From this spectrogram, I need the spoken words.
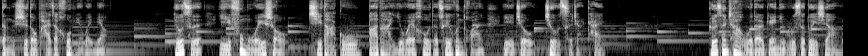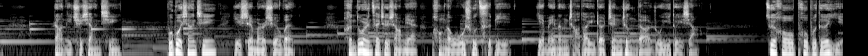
等事都排在后面为妙。由此，以父母为首。七大姑八大姨为后的催婚团也就就此展开，隔三差五的给你物色对象，让你去相亲。不过相亲也是门学问，很多人在这上面碰了无数次壁，也没能找到一个真正的如意对象。最后迫不得已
